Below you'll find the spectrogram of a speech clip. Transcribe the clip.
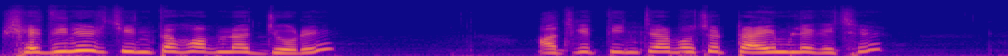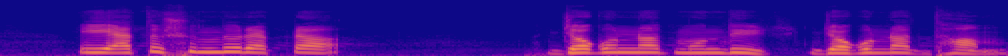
সেদিনের চিন্তাভাবনার জোরে আজকে তিন চার বছর টাইম লেগেছে। এই এত সুন্দর একটা জগন্নাথ মন্দির, জগন্নাথ ধাম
